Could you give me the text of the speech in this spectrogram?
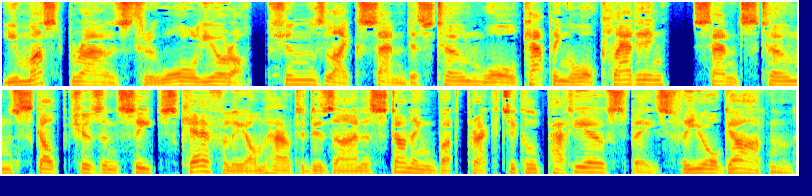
you must browse through all your options like sandstone wall capping or cladding, sandstone sculptures and seats carefully on how to design a stunning but practical patio space for your garden.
